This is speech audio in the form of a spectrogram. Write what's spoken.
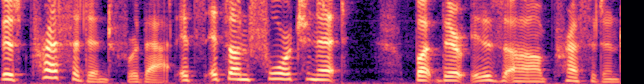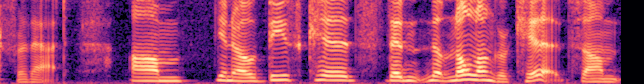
there's precedent for that. It's it's unfortunate, but there is a precedent for that. Um, you know, these kids, they're no longer kids. Um,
